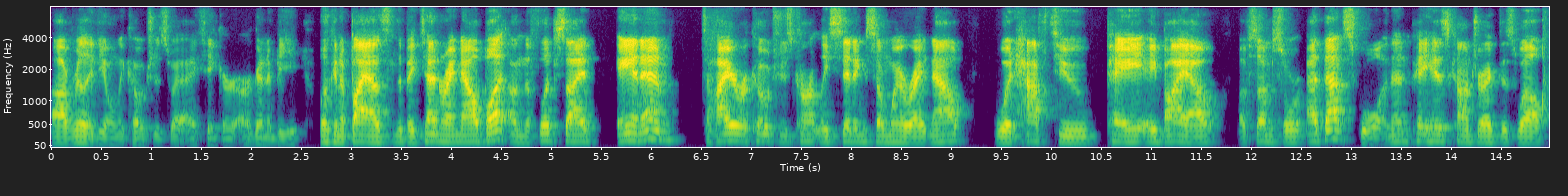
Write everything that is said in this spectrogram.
uh, really the only coaches I think are, are going to be looking at buyouts in the Big Ten right now. But on the flip side, A and M to hire a coach who's currently sitting somewhere right now would have to pay a buyout of some sort at that school and then pay his contract as well.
